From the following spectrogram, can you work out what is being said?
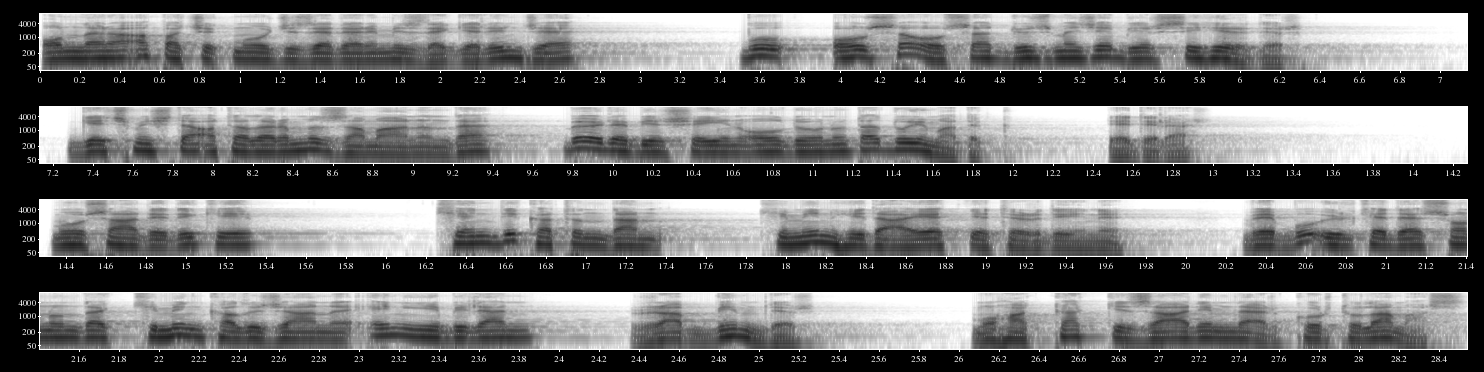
onlara apaçık mucizelerimizle gelince, bu olsa olsa düzmece bir sihirdir. Geçmişte atalarımız zamanında böyle bir şeyin olduğunu da duymadık, dediler. Musa dedi ki, kendi katından kimin hidayet getirdiğini ve bu ülkede sonunda kimin kalacağını en iyi bilen Rabbimdir. Muhakkak ki zalimler kurtulamaz.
